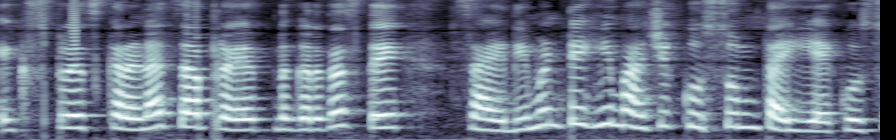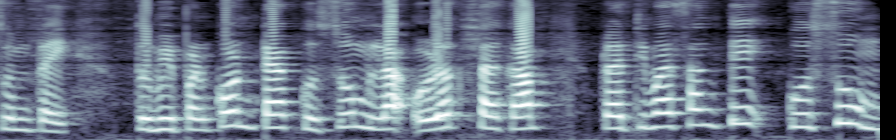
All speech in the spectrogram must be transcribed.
एक्सप्रेस करण्याचा प्रयत्न करत असते. सायली म्हणते ही माझी कुसुमताई आहे कुसुमताई. तुम्ही पण कोणत्या कुसुमला ओळखता का? प्रतिमा सांगते कुसुम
